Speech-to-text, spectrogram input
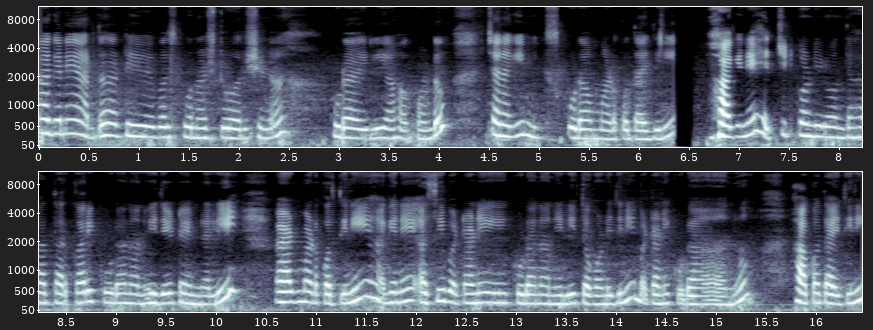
ಹಾಗೆಯೇ ಅರ್ಧ ಟೇಬಲ್ ಸ್ಪೂನಷ್ಟು ಅರಿಶಿನ ಕೂಡ ಇಲ್ಲಿ ಹಾಕ್ಕೊಂಡು ಚೆನ್ನಾಗಿ ಮಿಕ್ಸ್ ಕೂಡ ಮಾಡ್ಕೋತಾ ಇದ್ದೀನಿ. ಹಾಗೆಯೇ ಹೆಚ್ಚಿಟ್ಕೊಂಡಿರುವಂತಹ ತರಕಾರಿ ಕೂಡ ನಾನು ಇದೇ ಟೈಮ್ನಲ್ಲಿ ಆ್ಯಡ್ ಮಾಡ್ಕೊತೀನಿ. ಹಾಗೆಯೇ ಹಸಿ ಬಟಾಣಿ ಕೂಡ ನಾನು ಇಲ್ಲಿ ತೊಗೊಂಡಿದ್ದೀನಿ. ಬಟಾಣಿ ಕೂಡ ಹಾಕೋತಾ ಇದ್ದೀನಿ.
